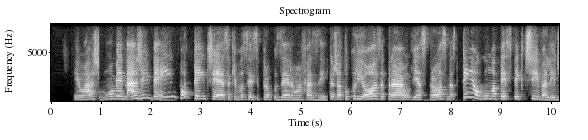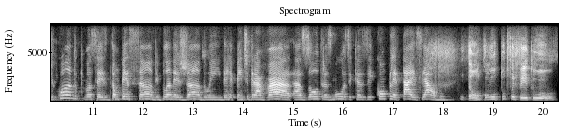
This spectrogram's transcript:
Eu acho uma homenagem bem potente essa que vocês se propuseram a fazer. Eu já estou curiosa para ouvir as próximas. Tem alguma perspectiva, Ale, de quando que vocês estão pensando, em planejando, em de repente gravar as outras músicas e completar esse álbum? Então, como tudo foi feito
